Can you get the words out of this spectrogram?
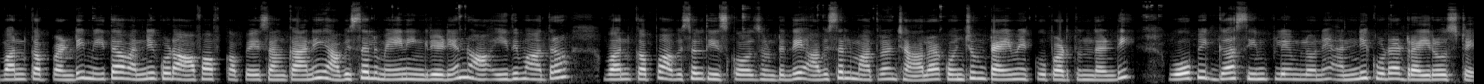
వన్ కప్ అండి. మిగతావన్నీ కూడా హాఫ్ హాఫ్ కప్ వేసాం. కానీ అవిసెలు మెయిన్ ఇంగ్రీడియంట్. ఇది మాత్రం వన్ కప్ అవిసెలు తీసుకోవాల్సి ఉంటుంది. అవిసెలు మాత్రం చాలా కొంచెం టైం ఎక్కువ పడుతుందండి. ఓపిక్గా సిమ్ ఫ్లేమ్లోనే అన్నీ కూడా డ్రై రోస్టే.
